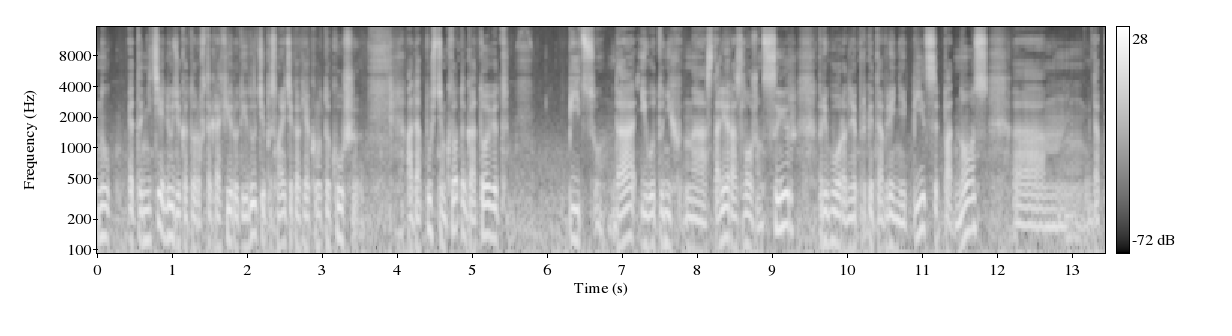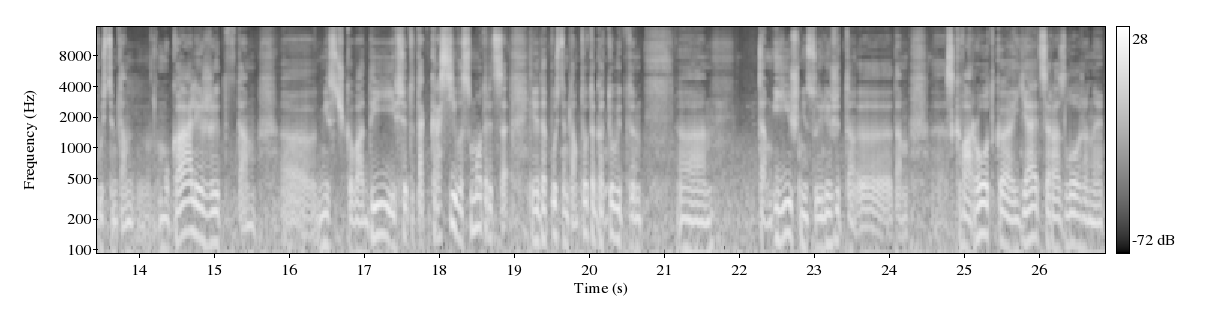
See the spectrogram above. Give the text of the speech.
Ну, это не те люди, которые фотографируют еду, типа, смотрите, как я круто кушаю. А, допустим, кто-то готовит пиццу, да, и вот у них на столе разложен сыр, приборы для приготовления пиццы, поднос, э, допустим, там мука лежит, там э, мисочка воды, и все это так красиво смотрится. Или, допустим, там кто-то готовит э, там яичницу и лежит э, там э, сковородка, яйца разложены,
